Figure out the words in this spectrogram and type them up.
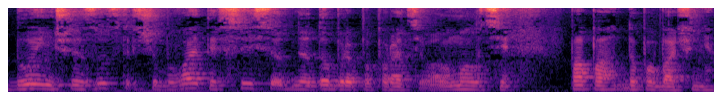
до іншої зустрічі. Бувайте всі сьогодні добре попрацювали. Молодці. Папа, до побачення.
